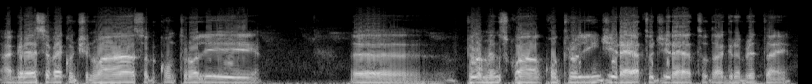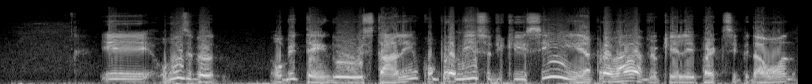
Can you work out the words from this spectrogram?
a Grécia vai continuar sob controle, é, pelo menos com o controle indireto, direto da Grã-Bretanha. E Roosevelt obtém do Stalin o compromisso de que sim, é provável que ele participe da ONU.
